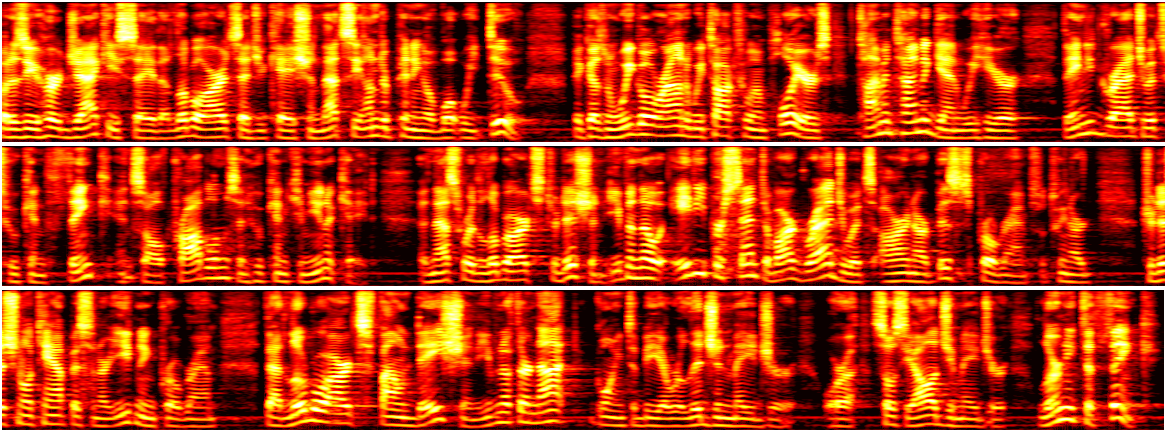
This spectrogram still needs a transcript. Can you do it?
But as you heard Jackie say, that liberal arts education, that's the underpinning of what we do. Because when we go around and we talk to employers, time and time again, we hear they need graduates who can think and solve problems and who can communicate. And that's where the liberal arts tradition, even though 80% of our graduates are in our business programs, between our traditional campus and our evening program, that liberal arts foundation, even if they're not going to be a religion major or a sociology major, learning to think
